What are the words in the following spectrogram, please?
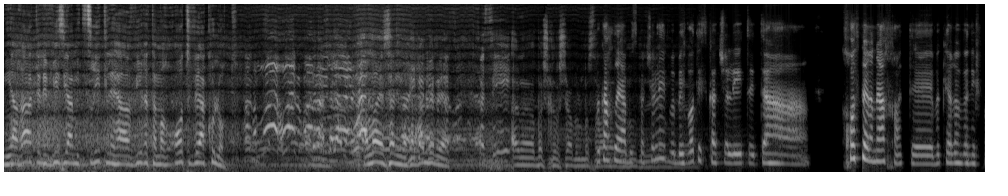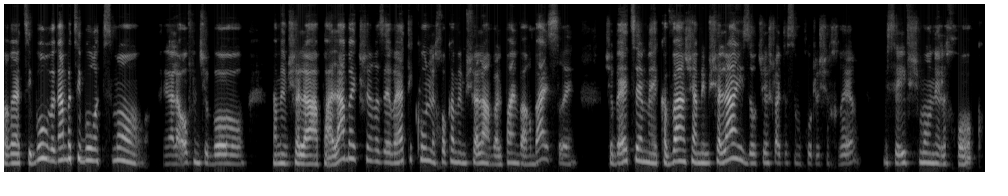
מיהרה הטלוויזיה המצרית להעביר את המראות והקולות. וכך זה היה בעסקת שליט, ובעקבות עסקת שליט הייתה חוסר נחת אה, בקרב נבחרי הציבור, וגם בציבור עצמו, על האופן שבו הממשלה פעלה בהקשר הזה, והיה תיקון לחוק הממשלה ב-2014, שבעצם אה, קבע שהממשלה היא זאת שיש לה את הסמכות לשחרר, מסעיף 8 לחוק,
